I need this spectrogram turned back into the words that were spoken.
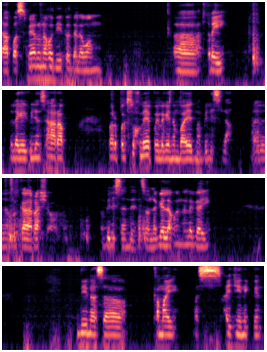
Tapos meron ako dito dalawang ah, tray. Nilagay ko dyan sa harap para pag sukle, paglagay ng bayad, mabilis lang. Lalo na pagka rush hour. Mabilis lang din. So, lagay lang ako nalagay. Hindi na sa kamay. Mas hygienic din.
